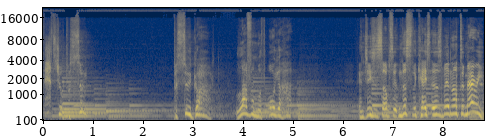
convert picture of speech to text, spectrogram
That's your pursuit. Pursue God. Love Him with all your heart. And Jesus said, and this is the case, it is better not to marry.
